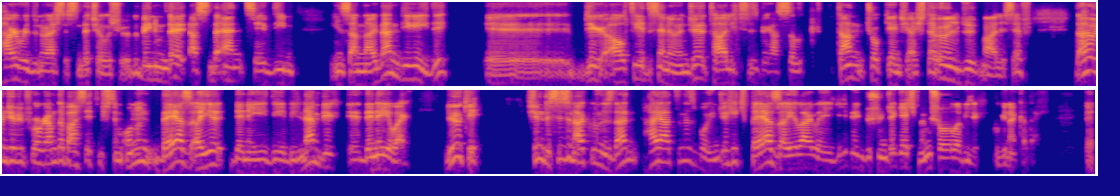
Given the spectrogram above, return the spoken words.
Harvard Üniversitesi'nde çalışıyordu. Benim de aslında en sevdiğim insanlardan biriydi. Bir 6-7 sene önce talihsiz bir hastalıktan çok genç yaşta öldü maalesef. Daha önce bir programda bahsetmiştim. Onun beyaz ayı deneyi diye bilinen bir e, deneyi var. Diyor ki şimdi sizin aklınızdan hayatınız boyunca hiç beyaz ayılarla ilgili bir düşünce geçmemiş olabilir bugüne kadar. E,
